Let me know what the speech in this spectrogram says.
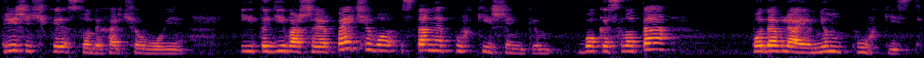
трішечки соди харчової. І тоді ваше печиво стане пухкішеньким, бо кислота подавляє в ньому пухкість.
